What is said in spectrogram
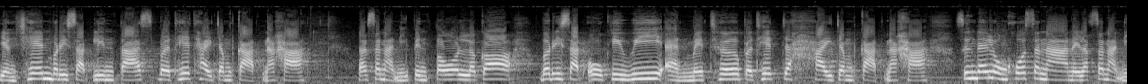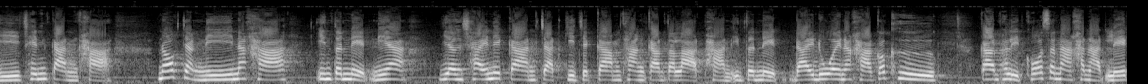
อย่างเช่น บริษัทลินตัสประเทศไทยจำกัดนะคะ ลักษณะนี้เป็นต้น แล้วก็บริษัทโอกิวีแอนด์เมเทอร์ประเทศไทยจำกัดนะคะ ซึ่งได้ลงโฆษณาในลักษณะนี้เช่นกันค่ะ นอกจากนี้นะคะอินเทอร์เน็ตเนี่ยยังใช้ในการจัดกิจกรรมทางการตลาดผ่านอินเทอร์เน็ตได้ด้วยนะคะ ก็คือ การผลิตโฆษณาขนาดเล็ก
